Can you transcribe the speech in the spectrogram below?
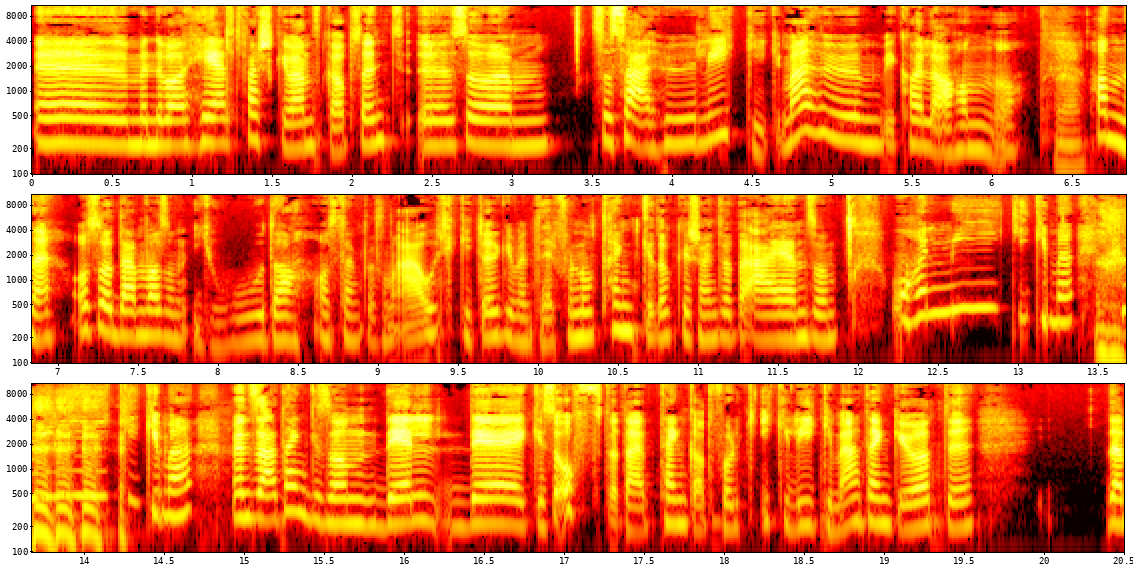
Eh, men det var helt ferske vennskap, sant. Eh, så, um, så sa jeg hun liker ikke meg, hun vi kaller Hanne. Ja. Hanne. Og så de var sånn jo da. Og så tenkte jeg sånn jeg orker ikke argumentere, for nå tenker dere sant at jeg er en sånn å, han liker ikke meg, hun liker ikke meg. Mens jeg tenker sånn, det, det er ikke så ofte at jeg tenker at folk ikke liker meg. Jeg tenker jo at eh, de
